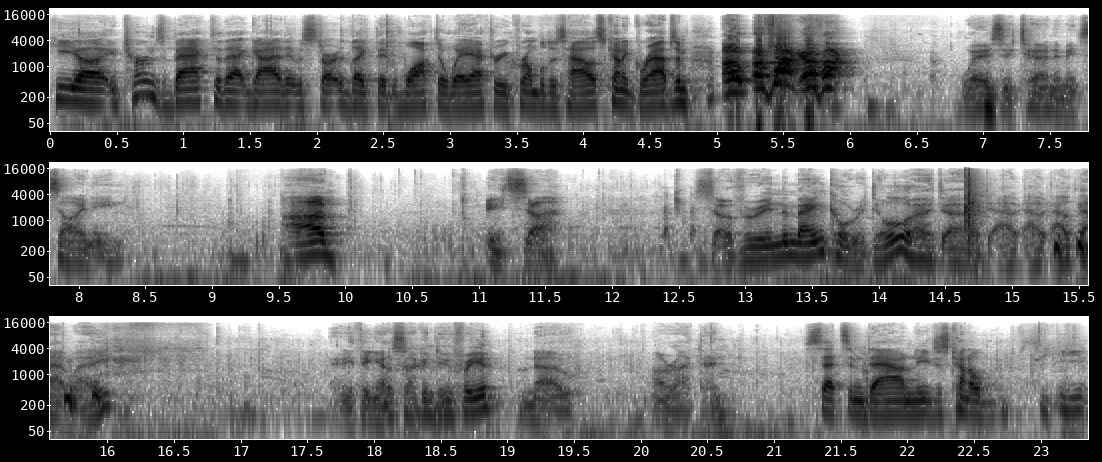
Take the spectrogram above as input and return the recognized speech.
He uh he turns back to that guy that was started like that walked away after he crumbled his house kind of grabs him oh, oh fuck oh fuck Where's the tournament signing? Um, it's uh, it's over in the main corridor, uh, uh, out, out, out that way. Anything else I can do for you? No. All right then. sets him down and he just kind of he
